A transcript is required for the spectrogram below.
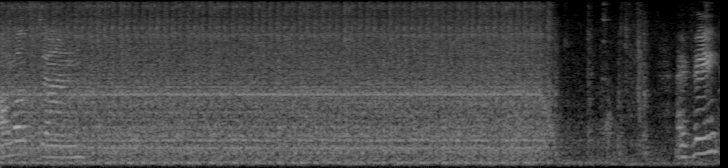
Almost done. I think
